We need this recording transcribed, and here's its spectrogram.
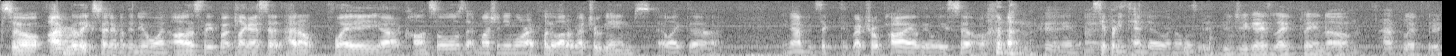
So I'm really excited about the new one, honestly. But like I said, I don't play uh, consoles that much anymore. I play a lot of retro games. I like the, you know, I've been sick to Retro Pie lately, so Okay, I mean, nice. Super Nintendo and all those. Did, did you guys like playing um, Half Life Three?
